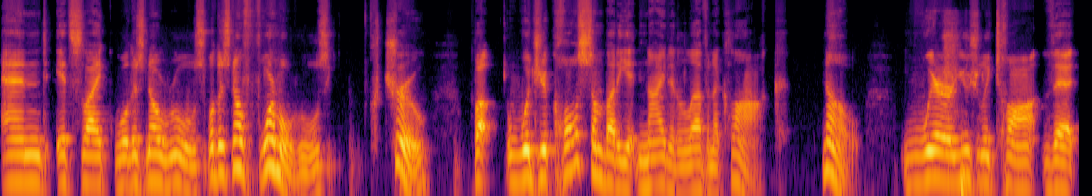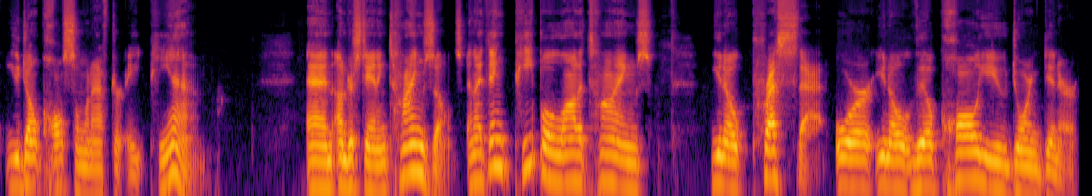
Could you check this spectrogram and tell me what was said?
And it's like, well, there's no rules. Well, there's no formal rules. True. But would you call somebody at night at 11 o'clock? No. We're usually taught that you don't call someone after 8 p.m. and understanding time zones. And I think people a lot of times, you know, press that or, you know, they'll call you during dinner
